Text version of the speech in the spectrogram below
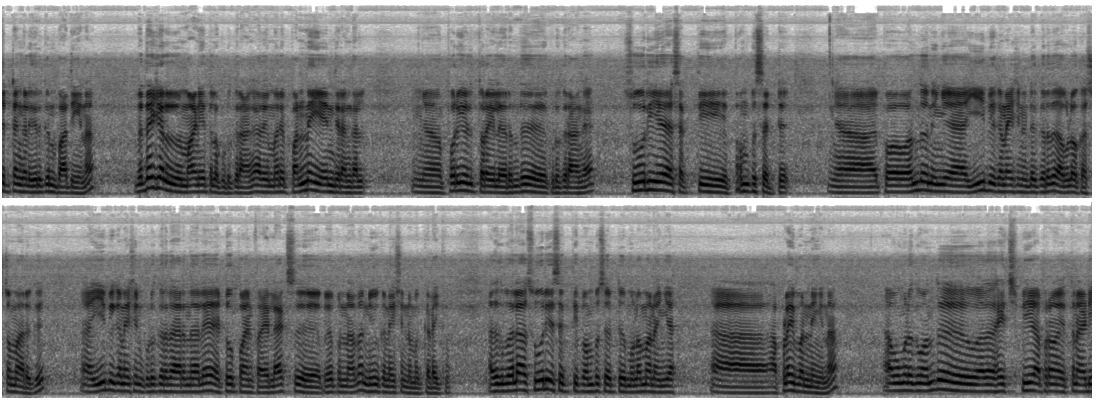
திட்டங்கள் இருக்குதுன்னு பார்த்தீங்கன்னா விதைகள் மானியத்தில் கொடுக்குறாங்க. அதே மாதிரி பண்ணை இயந்திரங்கள் பொறியியல் துறையிலிருந்து கொடுக்குறாங்க. சூரிய சக்தி பம்பு செட்டு இப்போ வந்து நீங்கள் இபி கனெக்ஷன் எடுக்கிறது அவ்வளோ கஷ்டமாக இருக்குது இபி கனெக்ஷன் கொடுக்குறதா இருந்தாலே two point five lakhs pay பண்ணால் தான் நியூ கனெக்ஷன் நமக்கு கிடைக்கும். அதுக்கு பதிலாக சூரிய சக்தி பம்பு செட்டு மூலமாக நீங்கள் அப்ளை பண்ணிங்கன்னா உங்களுக்கு வந்து அது ஹெச்பி அப்புறம் எத்தனை அடி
